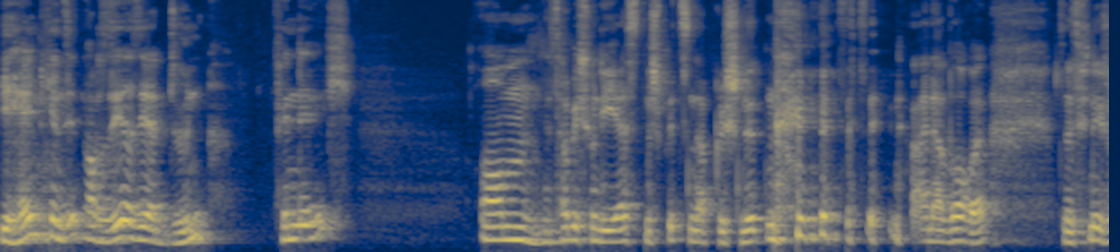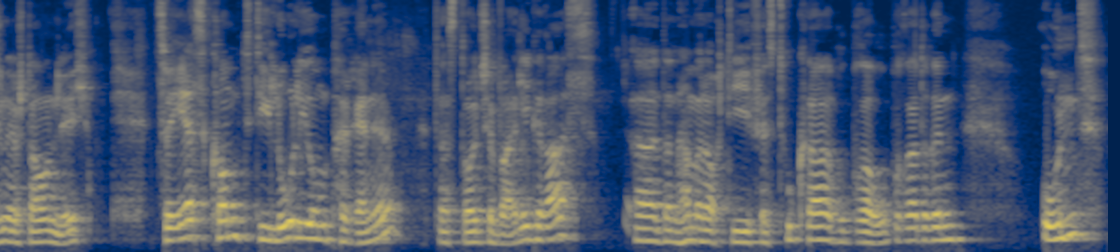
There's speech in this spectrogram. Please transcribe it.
Die Hähnchen sind noch sehr, sehr dünn, finde ich. Um, jetzt habe ich schon die ersten Spitzen abgeschnitten in einer Woche. Das finde ich schon erstaunlich. Zuerst kommt die Lolium perenne, das deutsche Weidelgras. Äh, dann haben wir noch die Festuca rubra rubra drin und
